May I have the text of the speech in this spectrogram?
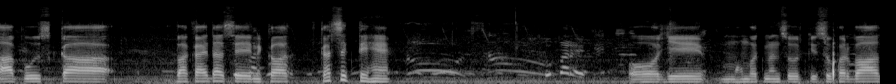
आप उसका बाकायदा से निकात कर सकते हैं। और ये मोहम्मद मंसूर की सुपर बॉल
